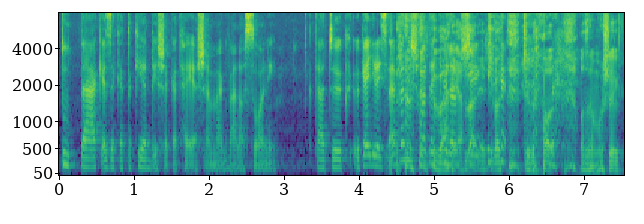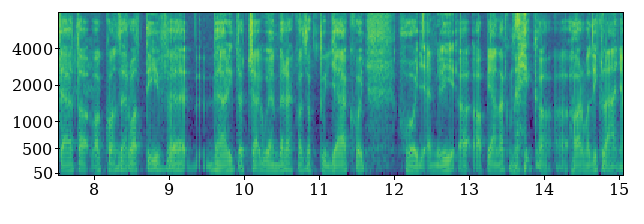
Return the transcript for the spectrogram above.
tudták ezeket a kérdéseket helyesen megválaszolni. Tehát ők, ők egyrészt ebben is volt egy várjál, különbség. Várjál, csak, a, csak a, azon ők, tehát a, a konzervatív eh, beállítottságú emberek azok tudják, hogy, hogy Emily apjának melyik a, a harmadik lánya.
